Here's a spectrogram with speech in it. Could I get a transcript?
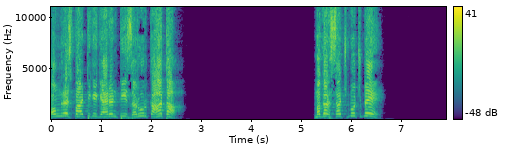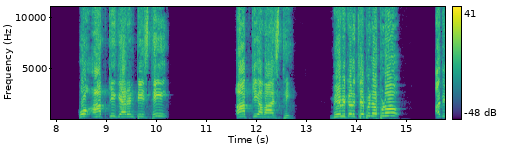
कांग्रेस पार्टी की गारंटी जरूर कहा था मगर सचमुच में वो आपकी गारंटीज थी आपकी आवाज थी మేమిక్కడ చెప్పినప్పుడు అది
